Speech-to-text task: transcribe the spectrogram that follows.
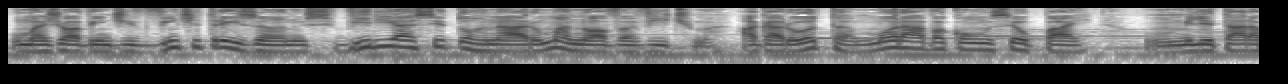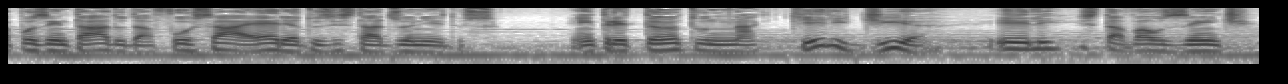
uma jovem de 23 anos viria a se tornar uma nova vítima. A garota morava com o seu pai, um militar aposentado da Força Aérea dos Estados Unidos. Entretanto, naquele dia, ele estava ausente.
